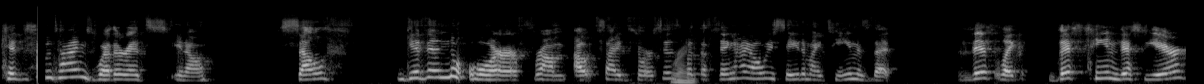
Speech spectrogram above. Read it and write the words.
kids sometimes whether it's you know self given or from outside sources right. but the thing i always say to my team is that this like this team this year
